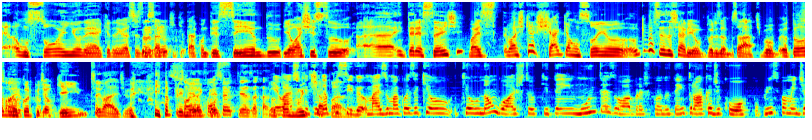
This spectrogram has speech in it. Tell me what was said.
É um sonho, né? Aquele negócio, vocês não Uhum. sabem o que, que tá acontecendo. E eu acho isso ah, interessante, mas eu acho que achar que é um sonho. O que vocês achariam, por exemplo? Sei lá, tipo, eu tô Sonho. no corpo de alguém, sei lá, tipo, e a primeira Sonho, com coisa. certeza, cara. Eu Eu, tô acho que muito tudo chapado. é possível. Mas uma coisa que eu, que eu não gosto, que tem em muitas obras, quando tem troca de corpo, principalmente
